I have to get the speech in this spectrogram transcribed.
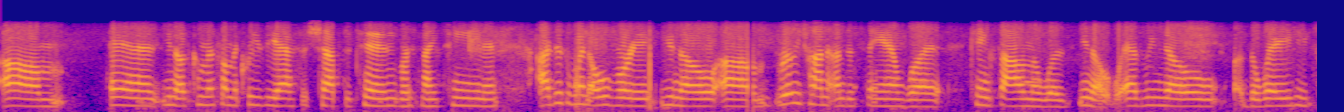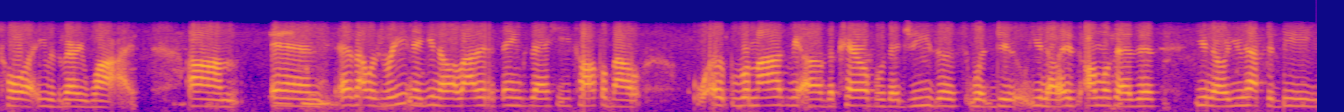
um, and you know, it's coming from Ecclesiastes chapter ten, verse nineteen, and I just went over it. You know, um, really trying to understand what King Solomon was. You know, as we know, the way he taught, he was very wise. Um, and as I was reading it, you know, a lot of the things that he talked about uh, reminds me of the parables that Jesus would do. You know, it's almost as if you know you have to be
